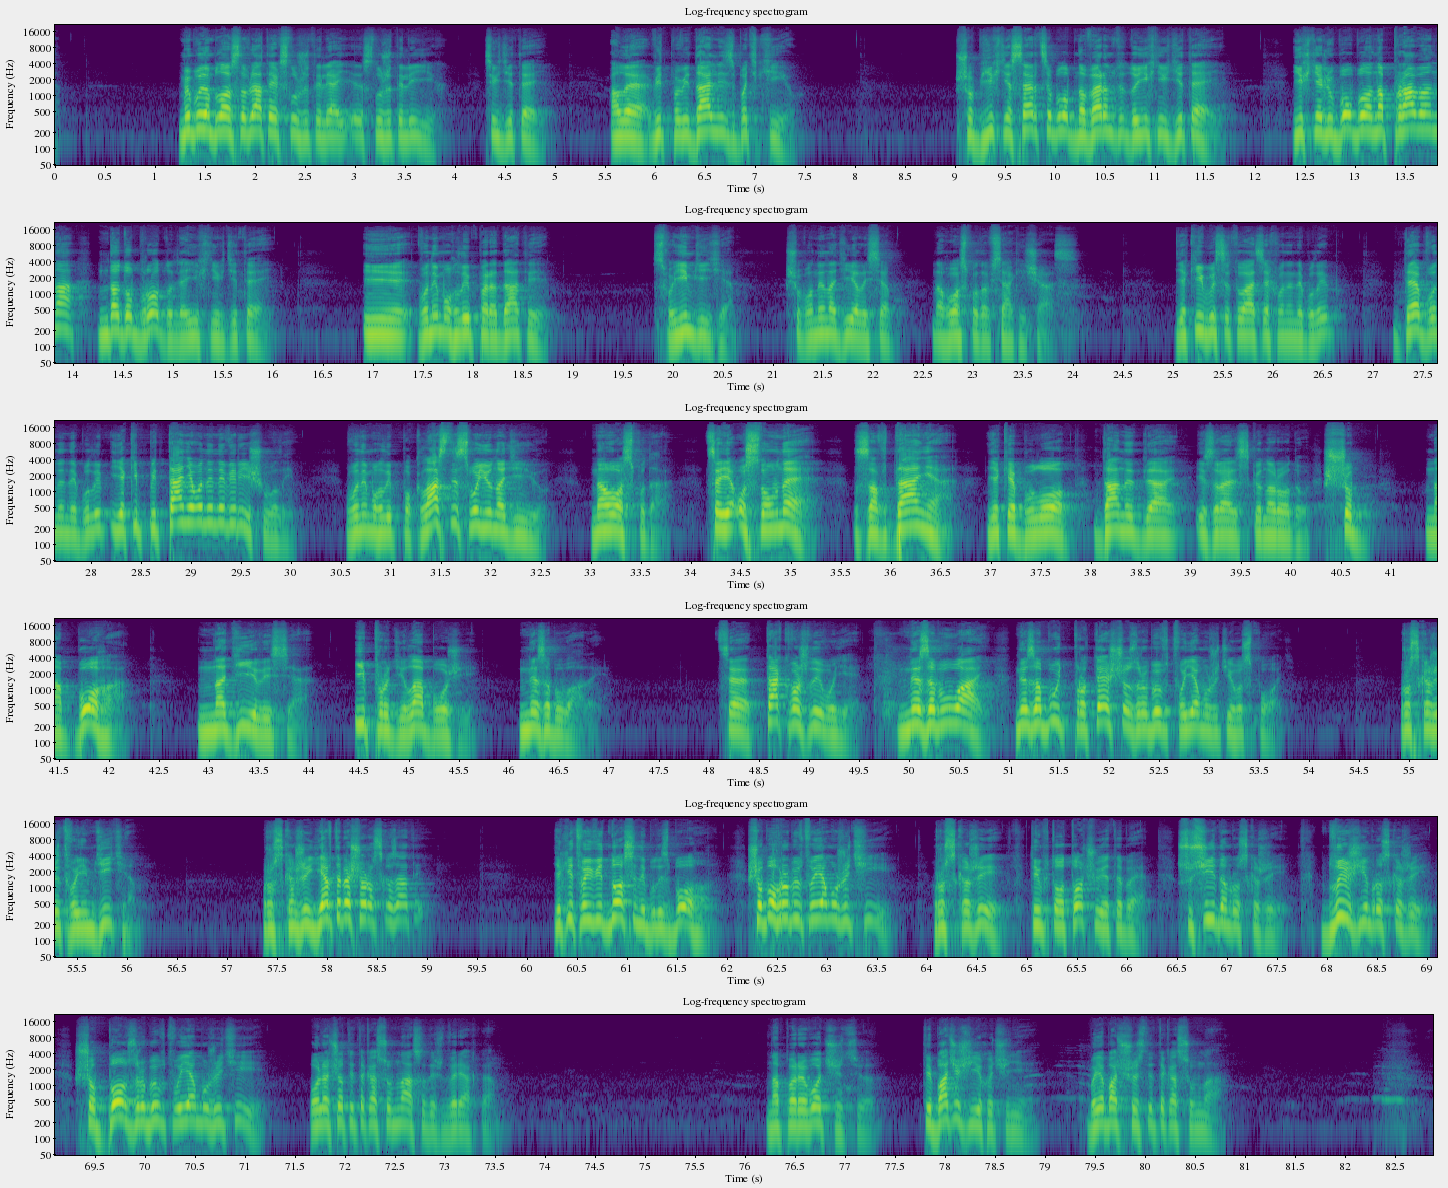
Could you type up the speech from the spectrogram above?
Ми будемо благословляти як служителі, служителі їх, цих дітей. Але відповідальність батьків, щоб їхнє серце було б навернуте до їхніх дітей. Їхня любов була направлена на добро для їхніх дітей. І вони могли передати своїм дітям, щоб вони надіялися на Господа всякий час. В яких би ситуаціях вони не були де б вони не були і які б питання вони не вирішували, вони могли б покласти свою надію на Господа. Це є основне завдання, яке було дане для ізраїльського народу, щоб на Бога надіялися і про діла Божі не забували. Це так важливо є. Не забувай, не забудь про те, що зробив в твоєму житті Господь. Розкажи твоїм дітям. Розкажи, є в тебе що розказати? Які твої відносини були з Богом? Що Бог робив в твоєму житті? Розкажи тим, хто оточує тебе, сусідам розкажи, ближнім розкажи, що Бог зробив в твоєму житті. Оля, що ти така сумна сидиш в дверях там? На переводчицю. Ти бачиш її хоч чи ні? Бо я бачу, що ти така сумна.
